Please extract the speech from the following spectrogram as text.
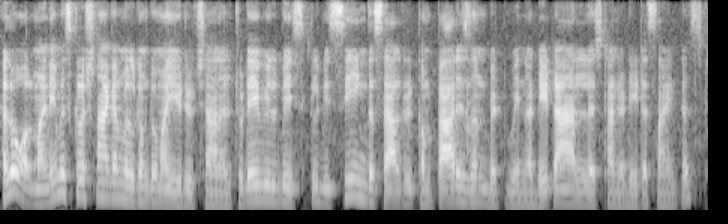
Hello all, my name is Krish Naik and welcome to my YouTube channel. Today we'll basically be seeing the salary comparison between a data analyst and a data scientist.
